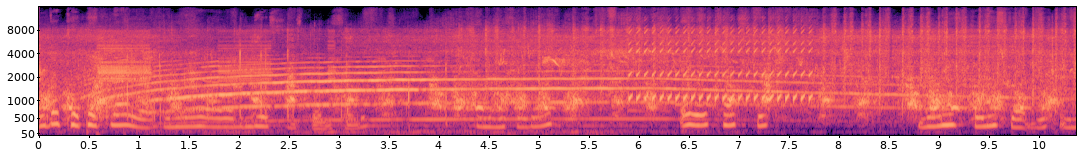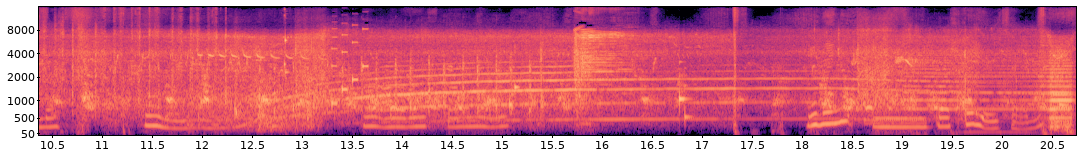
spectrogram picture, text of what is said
Burada köpekler var. Bunları alabiliyorsunuz şöyle. Evet kaçtık. Yalnız polis geldi şimdi. Sonra Ha araba kullanıyoruz. Bu benim hmm, başka bir hesabım.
